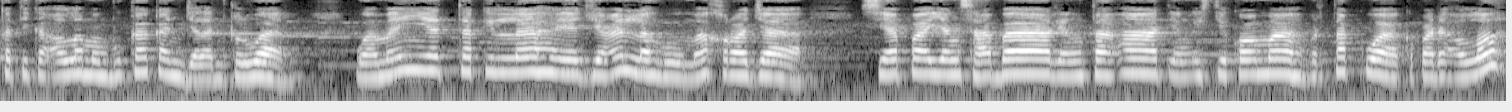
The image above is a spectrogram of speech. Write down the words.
ketika Allah membukakan jalan keluar. Wa may yattaqillaha yaj'al lahu makhraja. Siapa yang sabar, yang taat, yang istiqomah, bertakwa kepada Allah,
